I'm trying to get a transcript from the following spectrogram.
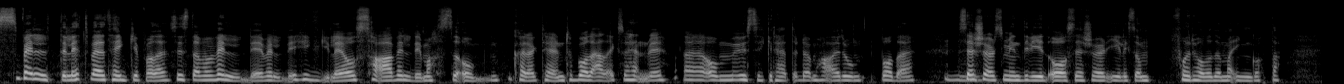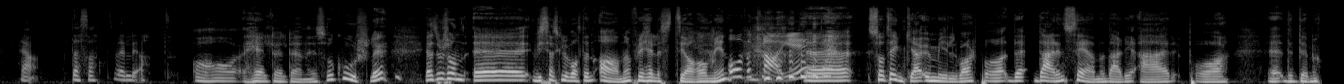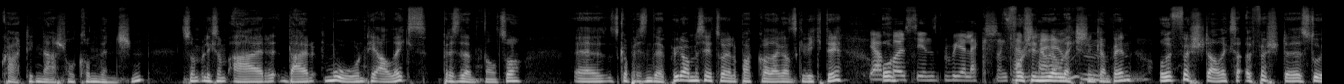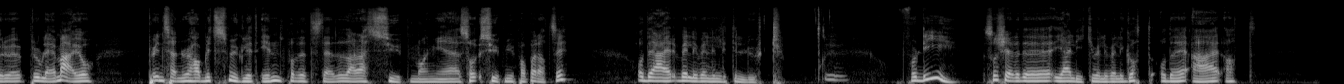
smelter litt bare jeg tenker på det. Syns det var veldig veldig hyggelig og sa veldig masse om karakteren til både Alex og Henry. Uh, om usikkerheter de har rundt både seg sjøl som individ og seg sjøl i liksom, forholdet de har inngått. Da. Ja, det satt veldig att. Åh, helt, helt enig. Så koselig. Jeg tror sånn, eh, Hvis jeg skulle valgt en annen, fordi hele stjal min, oh, eh, så tenker jeg umiddelbart på det, det er en scene der de er på eh, The Democratic National Convention, som liksom er der moren til Alex, presidenten altså, skal presentere programmet sitt og hele pakka, og det er ganske viktig. Ja, Og- for sin re-election for sin campaign. re-election Mm. campaign. Og det første, Alex, første store problemet er jo Prince Henry har blitt smuglet inn på dette stedet der det er supermange, så supermye paparazzi. Og det er veldig, veldig lite lurt. Mm. Fordi så skjer det det jeg liker veldig, veldig godt, og det er at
